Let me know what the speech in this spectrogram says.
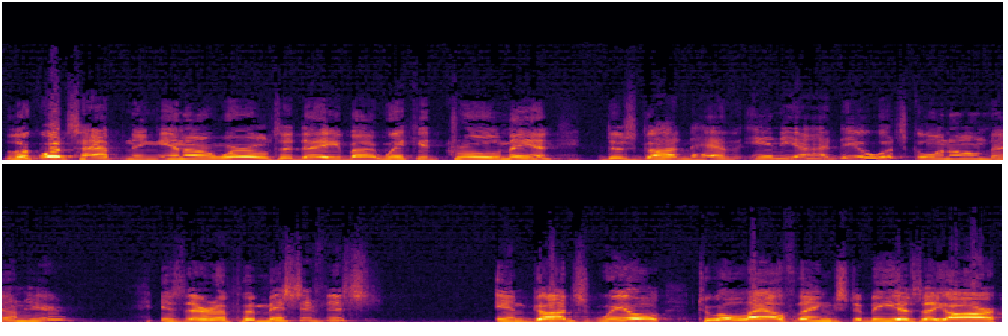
Look what's happening in our world today by wicked, cruel men. Does God have any idea what's going on down here? Is there a permissiveness in God's will to allow things to be as they are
